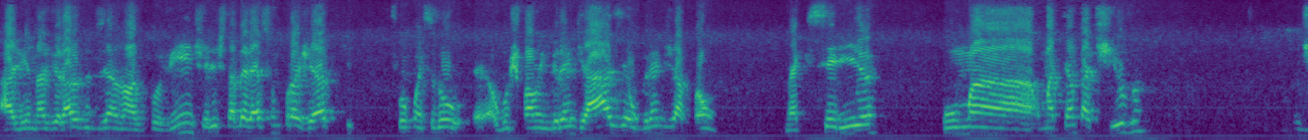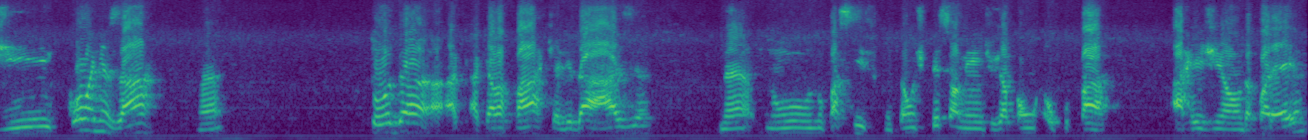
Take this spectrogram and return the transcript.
ali na virada do 19 por 20, ele estabelece um projeto que ficou conhecido, é, alguns falam em Grande Ásia ou Grande Japão, né? que seria uma, uma tentativa de colonizar né? Toda a, aquela parte ali da Ásia né, no, no Pacífico. Então, especialmente o Japão ocupar a região da Coreia,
